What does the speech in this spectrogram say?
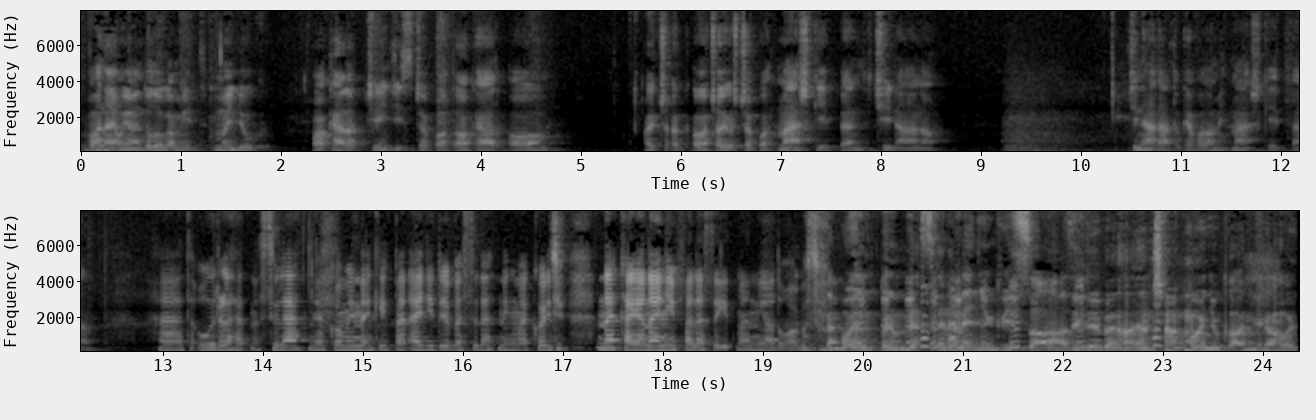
Van-e olyan dolog, amit mondjuk akár a Changes csapat, akár a, a, a csajos csapat másképpen csinálna? Csináltátok-e valamit másképpen? Hát ha újra lehetne születni, akkor mindenképpen egy időben születnénk meg, hogy ne kelljen ennyi fele szétmenni a dolgot. De olyan, olyan messzire nem menjünk vissza az időben, hanem csak mondjuk annyira, hogy...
